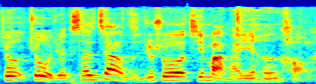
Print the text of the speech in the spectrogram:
就就我觉得他是这样子，就说其实马南也很好了，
